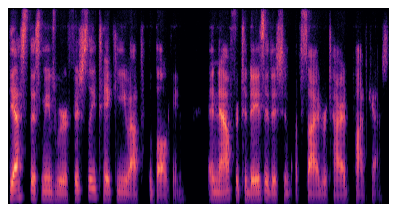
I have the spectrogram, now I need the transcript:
Yes, this means we're officially taking you out to the ball game. And now for today's edition of Side Retired Podcast.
